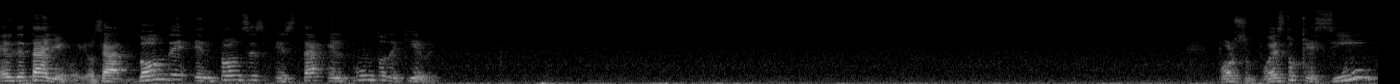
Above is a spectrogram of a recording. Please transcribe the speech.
el detalle, güey? O sea, ¿dónde entonces está el punto de quiebre? Por supuesto que sí.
